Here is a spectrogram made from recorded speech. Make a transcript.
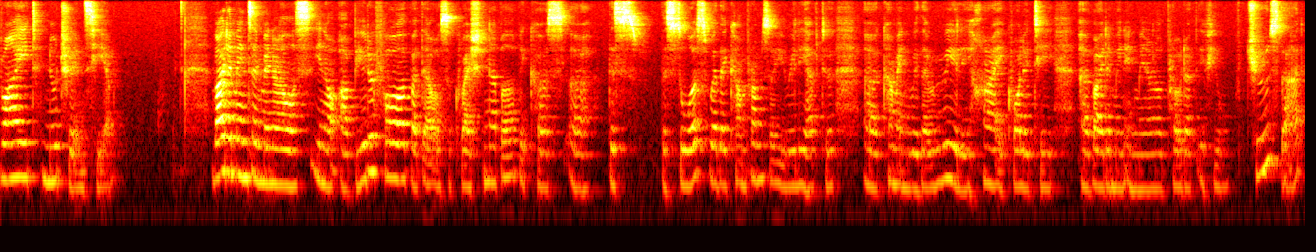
right nutrients here vitamins and minerals, you know, are beautiful, but they're also questionable because uh, this the source where they come from. So you really have to uh, come in with a really high quality uh, vitamin and mineral product if you choose that.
